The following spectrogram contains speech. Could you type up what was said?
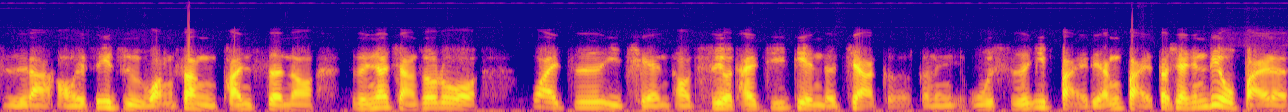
值啦，哈，也是一直往上攀升哦。人家想说，如果外资以前哈持有台积电的价格可能五十一百两百，到现在已经六百了。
